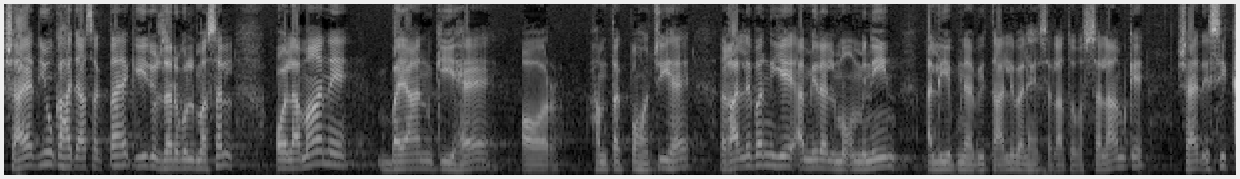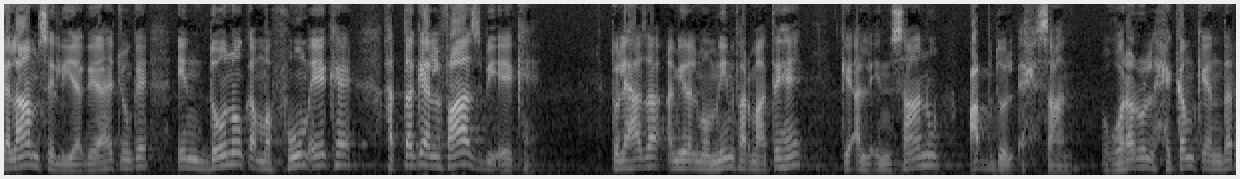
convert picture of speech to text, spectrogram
شاید یوں کہا جا سکتا ہے کہ یہ جو ضرب المسل علماء نے بیان کی ہے اور ہم تک پہنچی ہے، غالباً یہ امیر المؤمنین علی ابن ابی طالب علیہ السلاۃ والسلام کے شاید اسی کلام سے لیا گیا ہے، چونکہ ان دونوں کا مفہوم ایک ہے، حتیٰ کہ الفاظ بھی ایک ہیں۔ تو لہٰذا امیر المومنین فرماتے ہیں کہ الانسان عبد الاحسان، غرر الحکم کے اندر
